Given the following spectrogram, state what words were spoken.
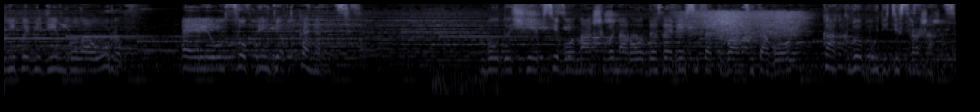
Если мы не победим Балауров, Элиусу придет конец. Будущее всего нашего народа зависит от вас и того, как вы будете сражаться.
